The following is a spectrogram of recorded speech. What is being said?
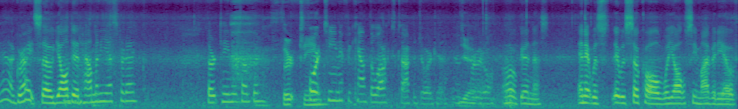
Yeah, great. So y'all did how many yesterday? Thirteen or something? 13. 14 if you count the walk to top of Georgia. It was Yeah. brutal. Oh goodness. And it was it was so cold. Well, y'all see my video of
